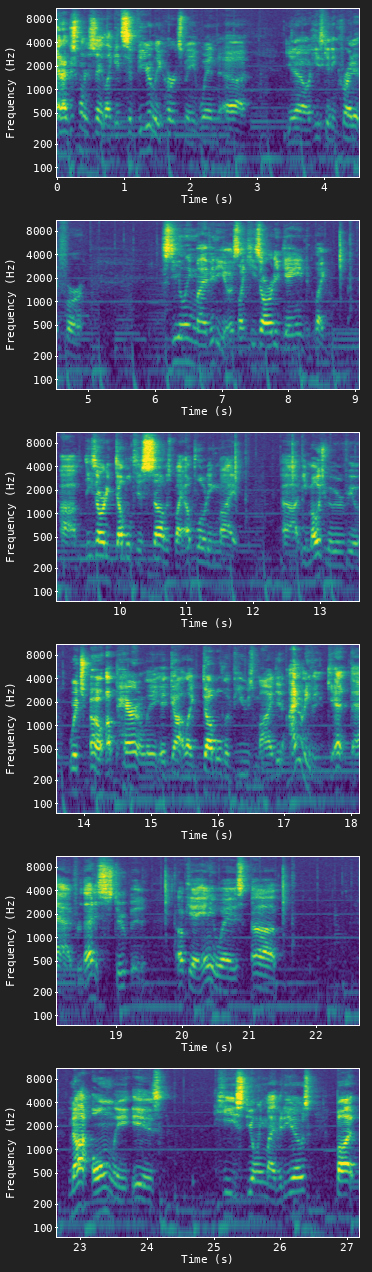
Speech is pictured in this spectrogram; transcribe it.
and I just want to say, like, it severely hurts me when, uh, you know, he's getting credit for stealing my videos. Like, he's already gained, like, um, he's already doubled his subs by uploading my uh, emoji movie review, which, oh, apparently it got, like, double the views mine did. I don't even get that, for that is stupid. Okay, anyways, uh, not only is he stealing my videos, but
